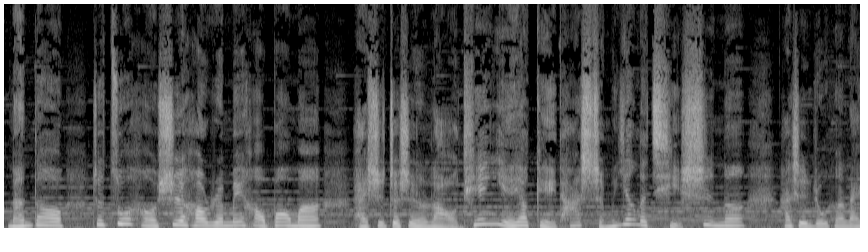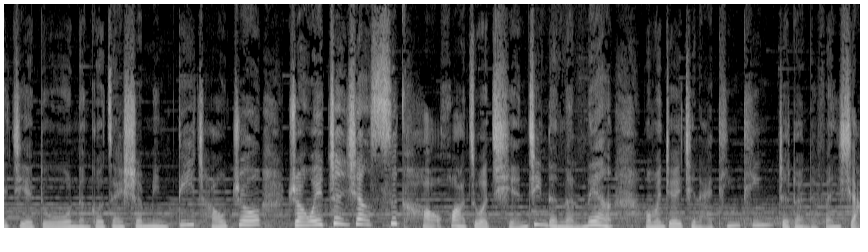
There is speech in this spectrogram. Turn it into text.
难道这做好事好人没好报吗？还是这是老天爷要给他什么样的启示呢？他是如何来解读，能够在生命低潮中转为正向思考，化作前进的能量？我们就一起来听听这段的分享。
